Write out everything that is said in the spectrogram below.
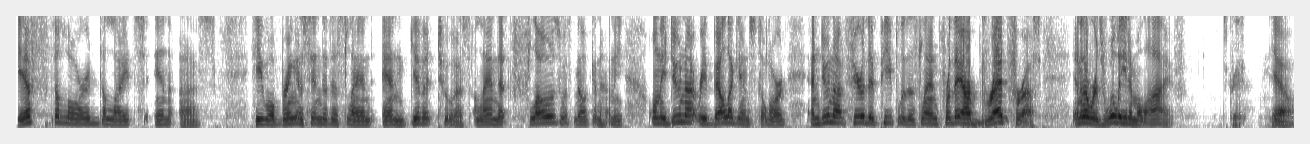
If the Lord delights in us, he will bring us into this land and give it to us, a land that flows with milk and honey. Only do not rebel against the Lord, and do not fear the people of this land, for they are bread for us. In other words, we'll eat them alive. It's great. Yeah.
